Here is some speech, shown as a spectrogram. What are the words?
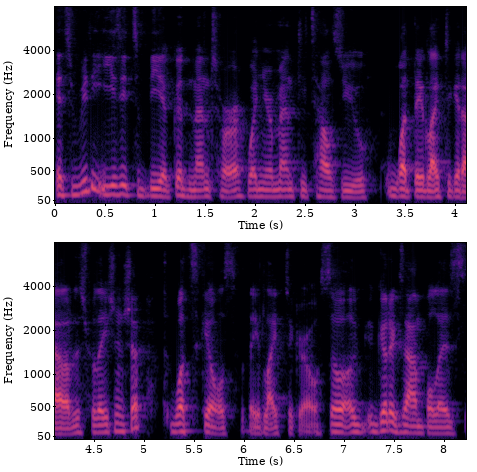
it's really easy to be a good mentor when your mentee tells you what they'd like to get out of this relationship what skills they'd like to grow so a good example is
